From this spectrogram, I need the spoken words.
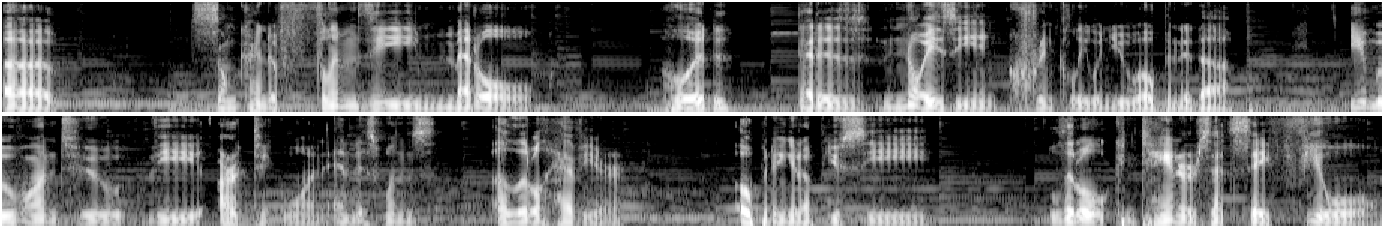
uh, some kind of flimsy metal hood that is noisy and crinkly when you open it up. You move on to the Arctic one, and this one's a little heavier. Opening it up, you see little containers that say fuel.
